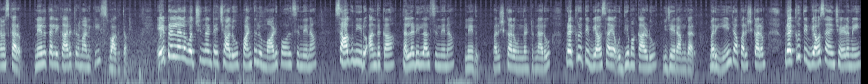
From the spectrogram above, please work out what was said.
నమస్కారం. నేలతల్లి కార్యక్రమానికి స్వాగతం. ఏప్రిల్ నెల వచ్చిందంటే చాలు పంటలు మాడిపోవాల్సిందేనా? సాగునీరు అందక తల్లడిల్లాల్సిందేనా? లేదు పరిష్కారం ఉందంటున్నారు ప్రకృతి వ్యవసాయ ఉద్యమకారుడు విజయరామ్ గారు. మరి ఏంటి ఆ పరిష్కారం? ప్రకృతి వ్యవసాయం చేయడమే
